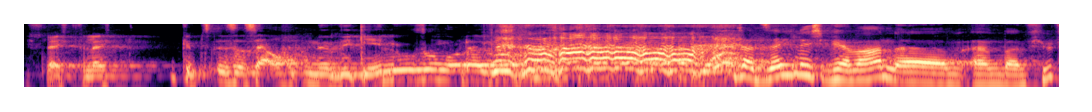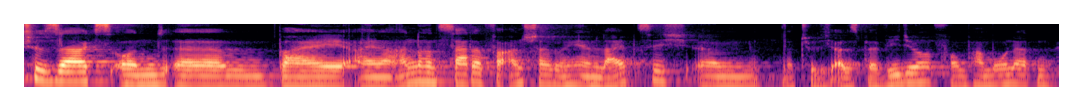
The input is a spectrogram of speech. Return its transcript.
Nicht schlecht, vielleicht gibt's, ist es ja auch eine WG-Lösung oder so. ja, tatsächlich, wir waren ähm, ähm, beim Future Sachs und ähm, bei einer anderen Startup-Veranstaltung hier in Leipzig, ähm, natürlich alles per Video vor ein paar Monaten.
